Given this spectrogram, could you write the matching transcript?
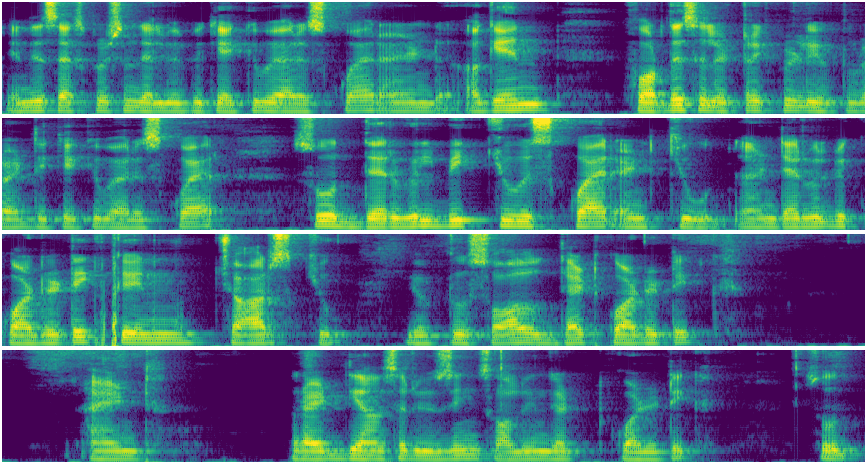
in this expression there will be kq by r square. And again for this electric field you have to write the kq by r square so there will be q square and q and there will be quadratic in charge q. You have to solve that quadratic and write the answer using solving that quadratic. So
